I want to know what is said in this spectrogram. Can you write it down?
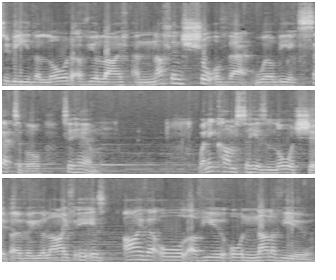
to be the Lord of your life, and nothing short of that will be acceptable to Him. When it comes to his lordship over your life, it is either all of you or none of you.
